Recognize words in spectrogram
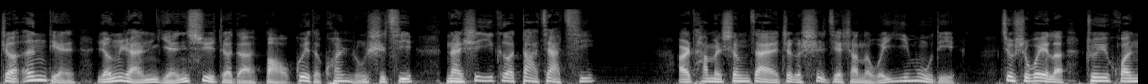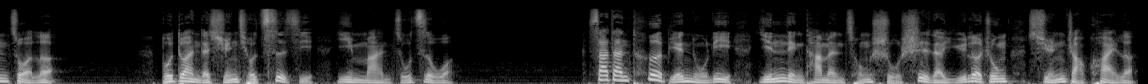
这恩典仍然延续着的宝贵的宽容时期，乃是一个大假期，而他们生在这个世界上的唯一目的，就是为了追欢作乐。不断的寻求刺激以满足自我。撒旦特别努力引领他们从属世的娱乐中寻找快乐，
